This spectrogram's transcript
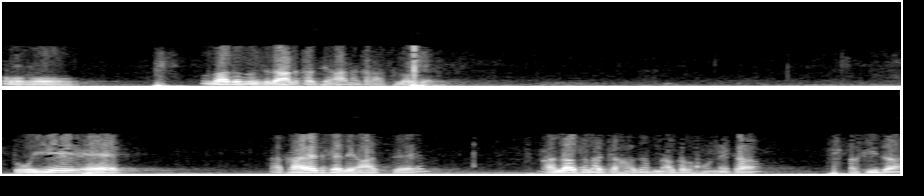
وہ جلال کا دھیان اگر حاصل ہو جائے۔ تو یہ ایک عقائد کے لحاظ سے اللہ تعالیٰ کے حاضر نادر ہونے کا عقیدہ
